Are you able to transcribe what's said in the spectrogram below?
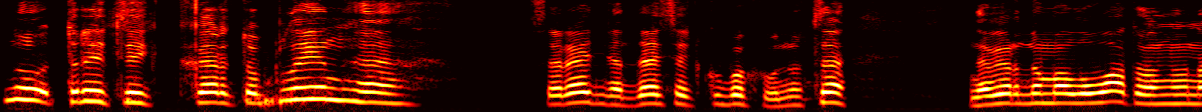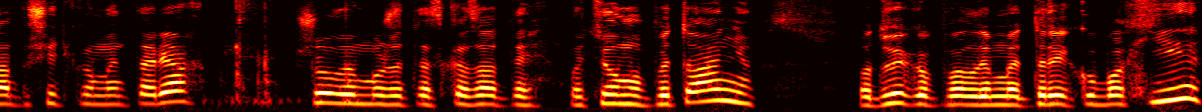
Ну, 30 картоплин, е, середня 10 кубаху. Ну це, мабуть, маловато. Ну, напишіть в коментарях, що ви можете сказати по цьому питанню. От викопали ми 3 кубахи.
